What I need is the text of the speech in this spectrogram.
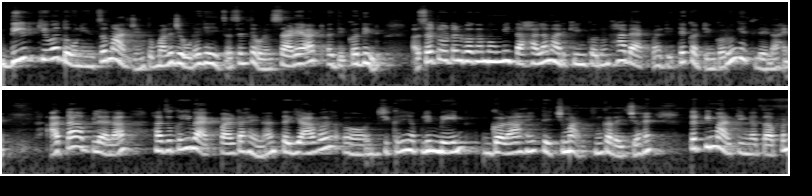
दीड किंवा दोन इंच मार्जिन तुम्हाला जेवढं घ्यायचं असेल तेवढं. साडेआठ अधिक दीड. असं टोटल बघा मग मी दहाला मार्किंग करून हा बॅक पार्ट इथे कटिंग करून घेतलेला आहे. आता आपल्याला हा जो काही बॅक पार्ट आहे ना तर यावर जी काही आपली मेन गळा आहे त्याची मार्किंग करायची आहे. तर ती मार्किंग आता आपण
